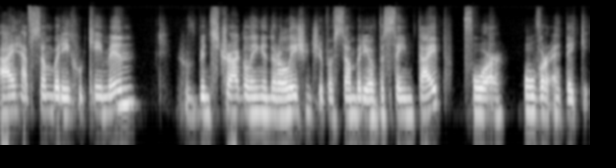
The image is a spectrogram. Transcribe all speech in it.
I have somebody who came in who've been struggling in the relationship of somebody of the same type for over a decade.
